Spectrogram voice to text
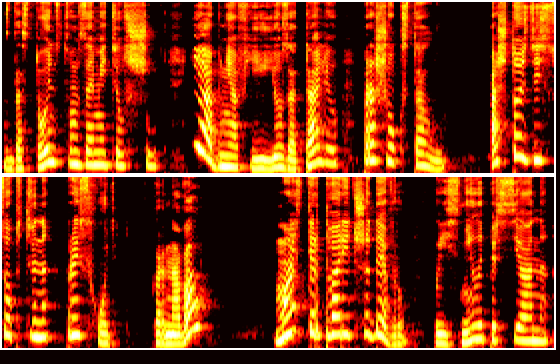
с достоинством заметил Шут и, обняв ее за талию, прошел к столу. «А что здесь, собственно, происходит? Карнавал?» «Мастер творит шедевру», – пояснила Персиана,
